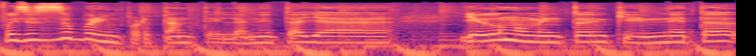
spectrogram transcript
pues es súper importante, la neta ya llega un momento en que neta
